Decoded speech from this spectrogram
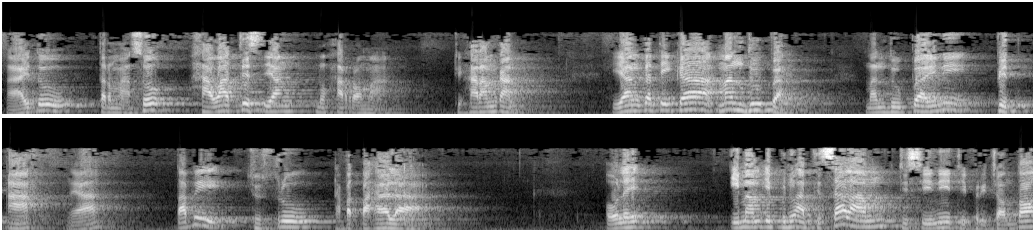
Nah itu termasuk hawadis yang muharramah diharamkan. Yang ketiga mandubah. Mandubah ini bid'ah ya tapi justru dapat pahala. Oleh Imam Ibnu Abdussalam di sini diberi contoh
